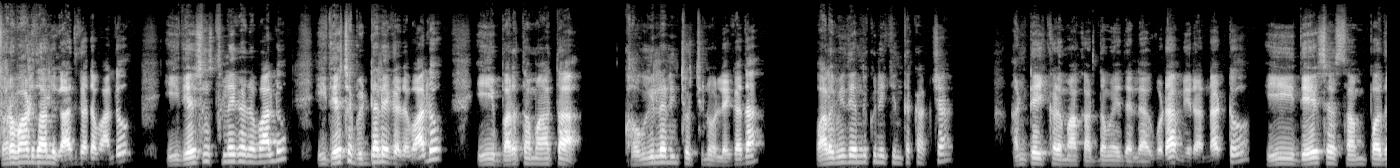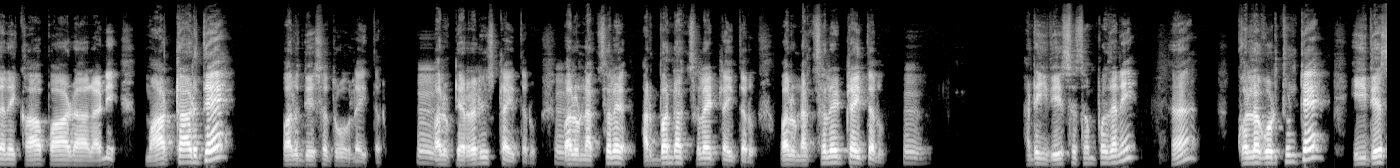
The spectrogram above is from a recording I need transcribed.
చొరబాటుదారులు కాదు కదా వాళ్ళు. ఈ దేశస్తులే కదా వాళ్ళు. ఈ దేశ బిడ్డలే కదా వాళ్ళు. ఈ భరతమాత కౌగిళ్ళ నుంచి వచ్చిన వాళ్ళే కదా. వాళ్ళ మీద ఎందుకు నీకు ఇంత కక్ష? అంటే ఇక్కడ మాకు అర్థమయ్యేదల్లా కూడా మీరు అన్నట్టు ఈ దేశ సంపదని కాపాడాలని మాట్లాడితే వాళ్ళు దేశద్రోహులు అవుతారు వాళ్ళు టెర్రరిస్టులు అవుతారు వాళ్ళు నక్సలై అర్బన్ నక్సలైట్లు అవుతారు వాళ్ళు నక్సలైట్లు అవుతారు అంటే ఈ దేశ సంపదని ఆ, కొల్లగొడుతుంటే ఈ దేశ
